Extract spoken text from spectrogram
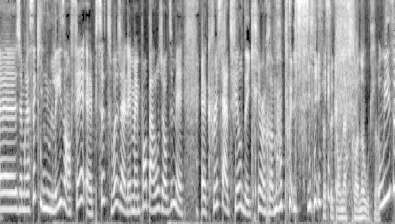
Euh, J'aimerais ça qu'ils nous lisent, en fait. Euh, Puis ça, tu vois, j'allais même pas en parler aujourd'hui, mais euh, Chris Hadfield a écrit un roman policier. Ça, c'est ton astronaute, là. Oui, c'est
